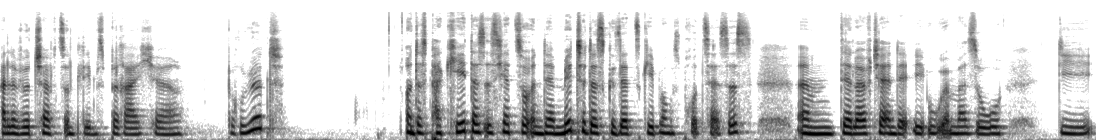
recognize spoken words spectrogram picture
alle Wirtschafts- und Lebensbereiche berührt. Und das Paket, das ist jetzt so in der Mitte des Gesetzgebungsprozesses. Ähm, der läuft ja in der EU immer so. Die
